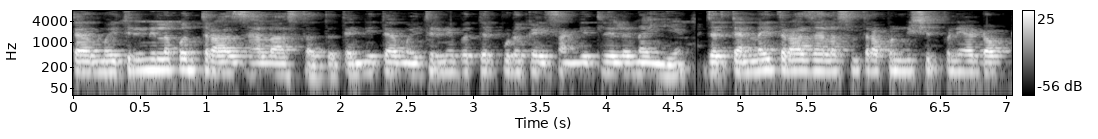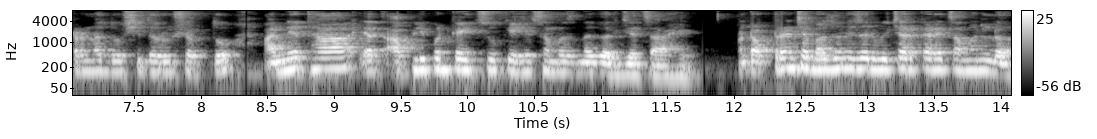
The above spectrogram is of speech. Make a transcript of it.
त्या मैत्रिणीला पण त्रास झाला असता. तर त्यांनी त्या मैत्रिणीबद्दल पुढे काही सांगितलेलं नाहीये. जर त्यांनाही त्रास झाला असेल तर आपण निश्चितपणे या डॉक्टरांना दोषी धरू शकतो. अन्यथा यात आपली पण काही चूक आहे हे समजणं गरजेचं आहे. डॉक्टरांच्या बाजूने जर विचार करायचा म्हणलं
